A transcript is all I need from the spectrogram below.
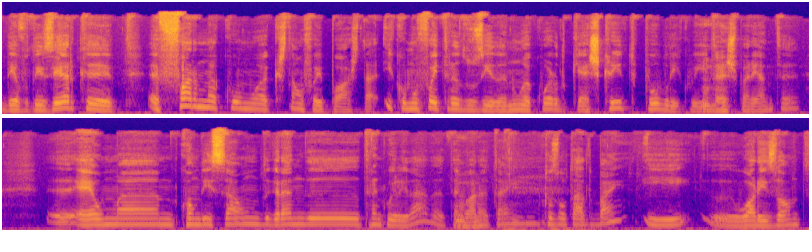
Devo dizer que a forma como a questão foi posta e como foi traduzida num acordo que é escrito, público e uhum. transparente eh, é uma condição de grande tranquilidade. Até uhum. agora tem resultado bem e eh, o horizonte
